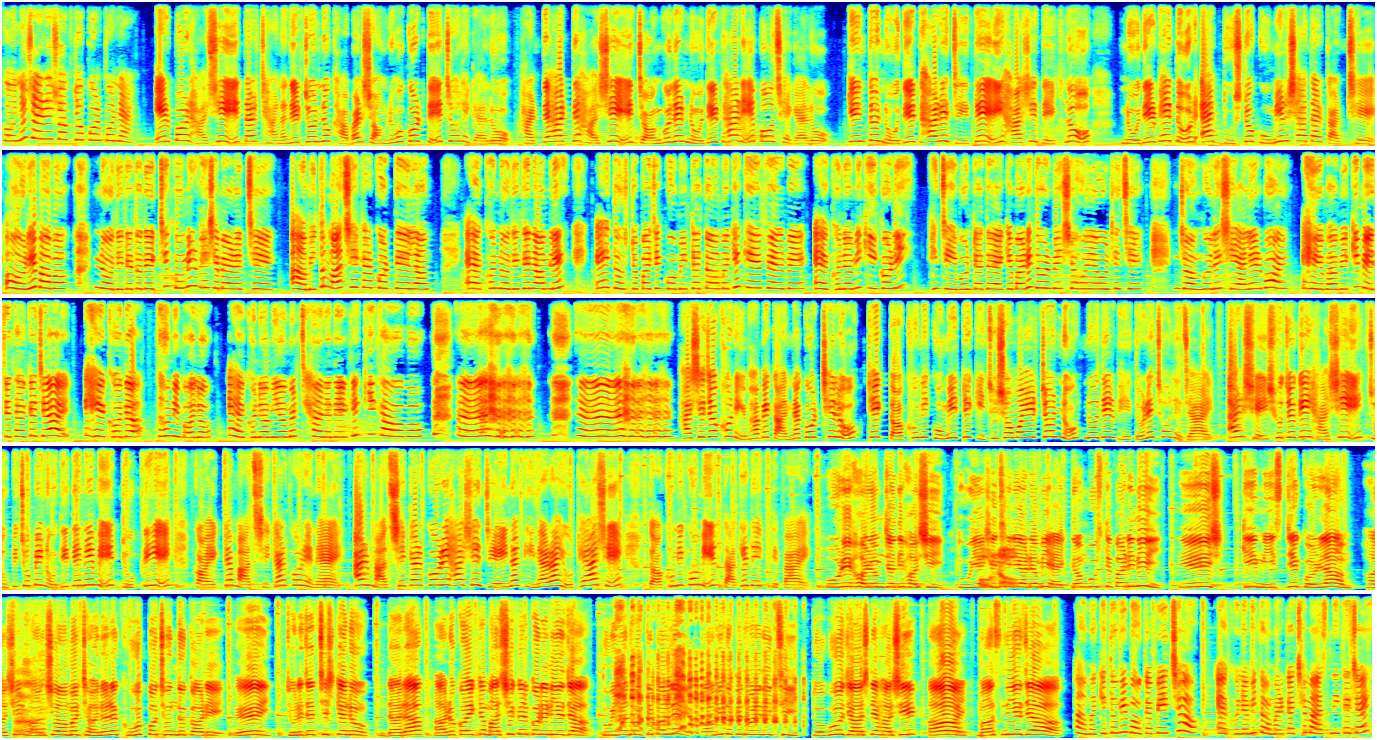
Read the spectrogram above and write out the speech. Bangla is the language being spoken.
কোনো সারা শব্দ করব না। এরপর হাসি তার ছানাদের জন্য খাবার সংগ্রহ করতে চলে গেল। হাঁটতে হাঁটতে হাসি জঙ্গলের নদীর ধারে পৌঁছে গেল। কিন্তু নদীর ধারে যেতেই হাসি দেখল, নদীর ভেতর এক দুষ্ট কুমির সাঁতার কাটছে। ওরে বাবা, নদীতে তো দেখছি কুমির ভেসে বেড়াচ্ছে। আমি তো মাছ শিকার করতে এলাম। এখন নদীতে নামলে এই দুষ্ট পাচে কুমিরটা তো আমাকে খেয়ে ফেলবে। এখন আমি কি করি? জীবনটা তো একেবারে দুর্বিষ হয়ে উঠেছে। জঙ্গলে শিয়ালের ভয়, এভাবে কি বেঁচে থাকা যায়? হে খোদা, তুমি বলো, এখন আমি আমার ছানাদেরকে কি খাওয়াবো? হাসি যখন এভাবে কান্না করছিল, ঠিক তখনই কুমিরটি কিছু সময়ের জন্য নদীর ভেতরে চলে যায়। আর সেই সুযোগেই হাসি চুপি চুপি নদীতে নেমে ডুব দিয়ে কয়েকটা মাছ শিকার করে নেয়। আর মাছ শিকার করে হাসি যেই না কিনারায় উঠে আসে, তখনই কুমির তাকে দেখতে পায়। ওরে যদি হাসি তুই এসেছিলি আর আমি একদম বুঝতে পারিনি। ইস কি মিস যে করলাম। হাঁসের মাংস আমার ছানারা খুব পছন্দ করে। এই চলে যাচ্ছিস কেন? দাঁড়া আরও কয়েকটা মাছ শিকার করে নিয়ে যা। তুই না ধরতে পারলে আমি তোকে ধরে দিচ্ছি। তবুও যাস না হাসি আয় মাছ নিয়ে যা। আমাকে তুমি বোকা পেয়েছ? এখন আমি তোমার কাছে মাছ নিতে চাই?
